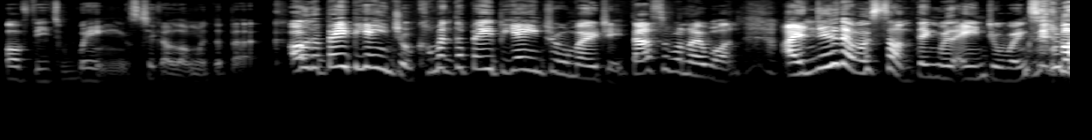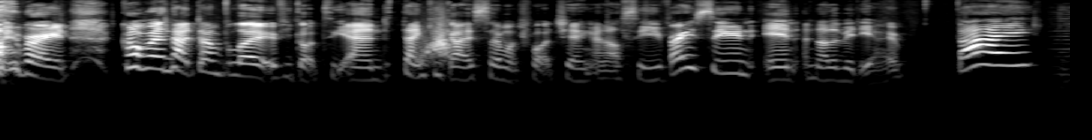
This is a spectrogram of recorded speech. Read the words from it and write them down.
of these wings to go along with the book. Oh, the baby angel. Comment the baby angel emoji. That's the one I want. I knew there was something with angel wings in my brain. Comment that down below if you got to the end. Thank you guys so much for watching and I'll see you very soon in another video. Bye!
